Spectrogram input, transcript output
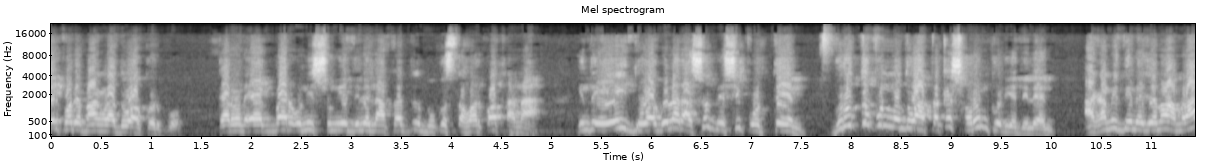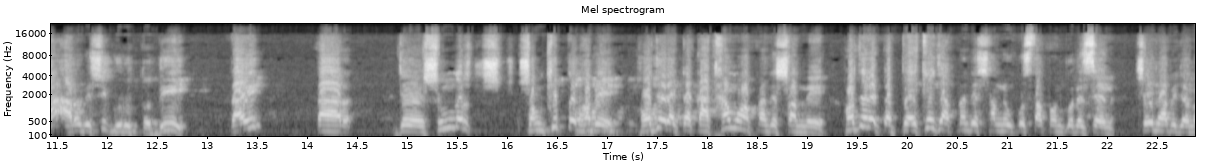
এরপরে বাংলা দোয়া করব। কারণ একবার উনি শুনিয়ে দিলেন, আপনার তো মুখস্থ হওয়ার কথা না। কিন্তু এই দোয়াগুলার আসল বেশি পড়তেন। গুরুত্বপূর্ণ দোয়া আপনাকে স্মরণ করিয়ে দিলেন। আগামী দিনে যেন আমরা আরও বেশি গুরুত্ব দিই। তাই তার যে সুন্দর সংক্ষিপ্ত ভাবে হজের একটা কাঠামো আপনাদের সামনে, হজের একটা প্যাকেজ আপনাদের সামনে উপস্থাপন করেছেন, সেইভাবে যেন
